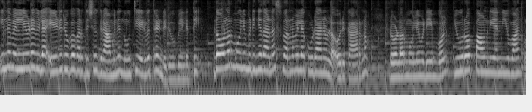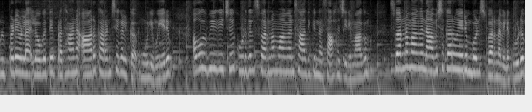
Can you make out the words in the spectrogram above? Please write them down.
ഇന്ന് വെള്ളിയുടെ വില ഏഴ് രൂപ വർദ്ധിച്ച് ഗ്രാമിന് നൂറ്റി എഴുപത്തിരണ്ട് രൂപയിലെത്തി. ഡോളർ മൂല്യം ഇടിഞ്ഞതാണ് സ്വർണവില കൂടാനുള്ള ഒരു കാരണം. ഡോളർ മൂല്യം ഇടിയുമ്പോൾ യൂറോ പൗണ്ട് യെൻ യുവാൻ ഉൾപ്പെടെയുള്ള ലോകത്തെ പ്രധാന ആറ് കറൻസികൾക്ക് മൂല്യമുയരും അവ ഉപയോഗിച്ച് കൂടുതൽ സ്വർണം വാങ്ങാൻ സാധിക്കുന്ന സാഹചര്യമാകും. സ്വർണം വാങ്ങാൻ ആവശ്യക്കാർ ഉയരുമ്പോൾ സ്വർണവില കൂടും.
